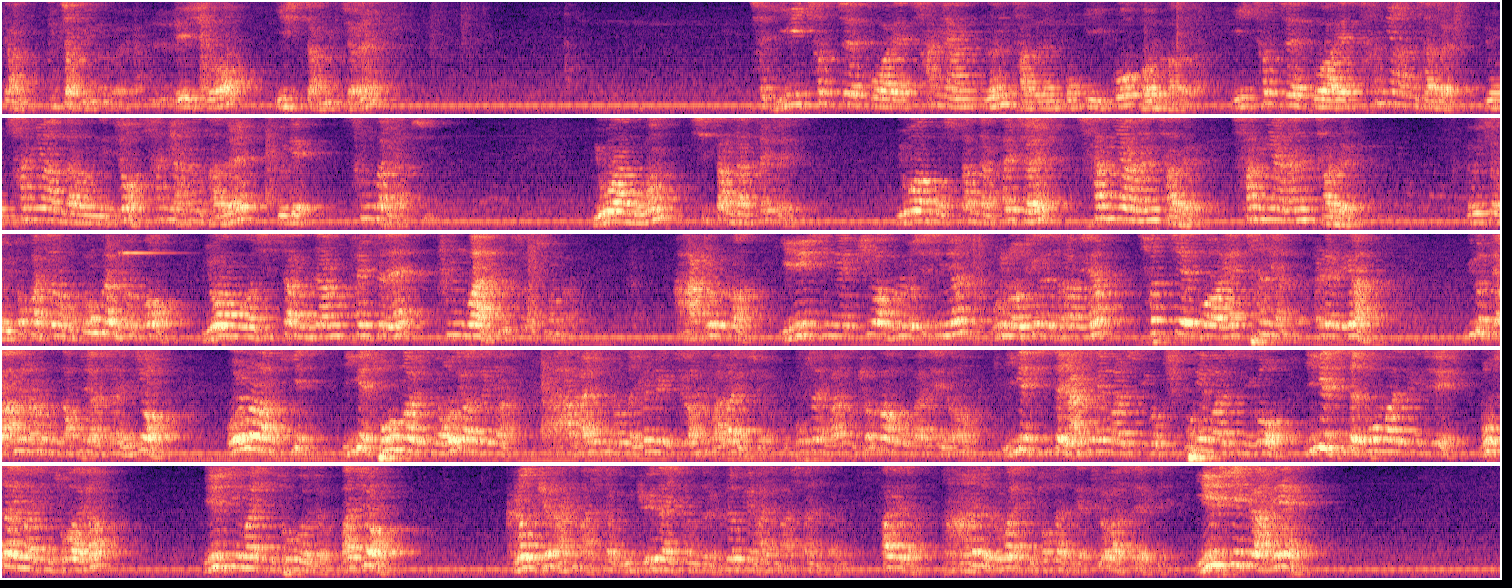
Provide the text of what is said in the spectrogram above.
그냥 붙잡고 있는 거예요. 계시록 20장 6절 이 첫째 부활에 참여하는 자들은 복이 있고 거룩하도다. 이 첫째 부활에 참여하는 자들, 요 참여한다고 하는 거 있죠? 참여하는 자들, 이게 상관이라는 뜻입니다. 요한복음 13장 8절입니다. 요한복음 13장 8절 참여하는 자들, 참여하는 자들. 여기 저 똑같이 써놓고 동그라미 넣고 요한복음 13장 8절에 상관 이렇게 써놓으시면 돼요. 아 그렇구나. 예수님의 피와 물로 씻으면 우리는 어떻게 되는 사람이에요? 첫째 부활에 참여한다. 할렐루야. 이럴 때 아멘 하는 건 나쁘지 않잖아요. 그죠? 얼마나 이게 이게 좋은 말씀이 어디 가서 그냥 아 말씀 좋다 이런 얘기 제가 하지 말라요. 그죠? 목사님 말씀 평가하고 온거 아니에요. 이게 진짜 약속의 말씀이고 축복의 말씀이고 이게 진짜 좋은 말씀이지 목사님 말씀 좋아요? 예수님 말씀 좋은 거죠. 맞죠? 그런 표현 하지 마시라고 이 교회 다니시는 분들은 그런 표현 하지 마시라니까요. 아 그래서 하도 그 말씀이 좋다 내가 들어갔어요. 그랬더니 예수 얘기를 안 해.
